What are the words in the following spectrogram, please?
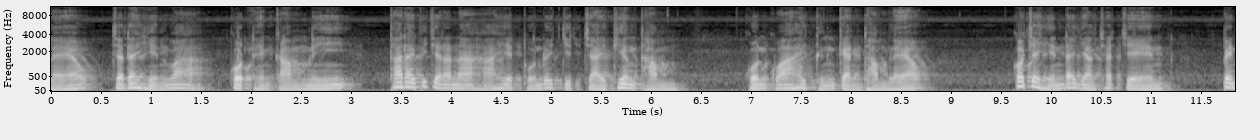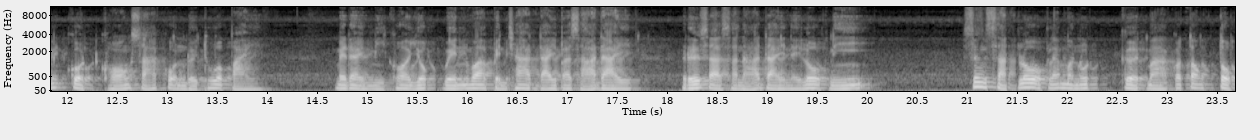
แล้วจะได้เห็นว่ากฎแห่งกรรมนี้ ถ้าได้พิจารณาหาเหตุผลด้วยจิตใจเที่ยงธรรมค้นคว้าให้ถึงแก่นธรรมแล้ว ก็จะเห็นได้อย่างชัดเจน เป็นกฎของสากลโดยทั่วไป ไม่ได้มีข้อยกเว้นว่าเป็นชาติใดภาษาใด หรือศาสนาใดในโลกนี้ ซึ่งสัตว์โลกและมนุษย์เกิดมาก็ต้องตก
